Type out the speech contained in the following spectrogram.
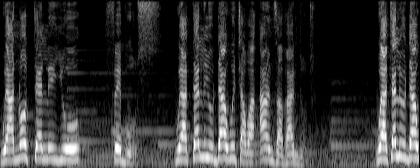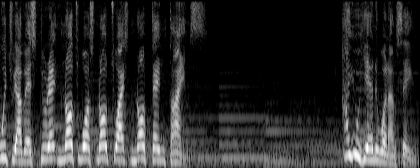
We are not telling you fables. We are telling you that which our hands have handled. We are telling you that which we have experienced not once, not twice, not ten times. Are you hearing what I'm saying?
